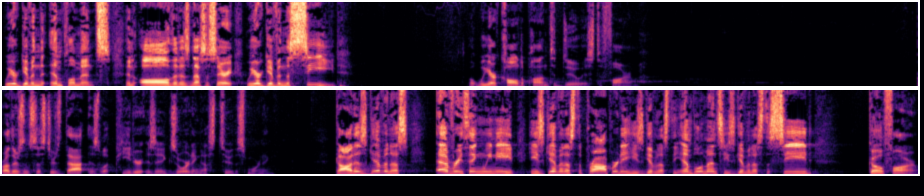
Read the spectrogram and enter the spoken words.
We are given the implements and all that is necessary. We are given the seed. What we are called upon to do is to farm. Brothers and sisters, that is what Peter is exhorting us to this morning. God has given us everything we need. He's given us the property, He's given us the implements, He's given us the seed. Go farm.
